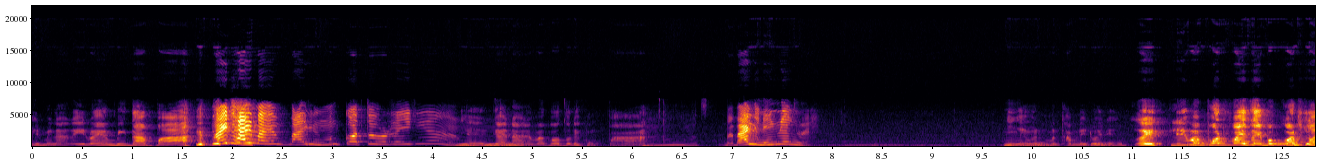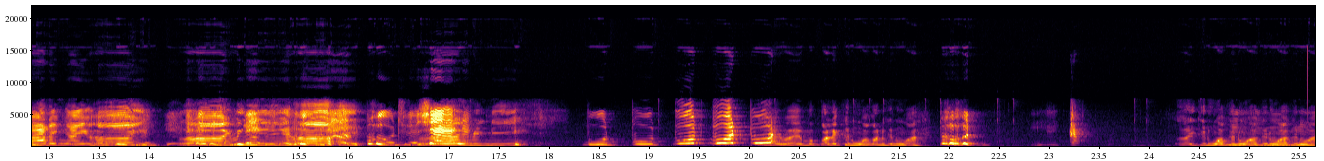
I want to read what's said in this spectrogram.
เห็นไหมน่ะเห็นไหมมันวิ่งตามป๋าไม่ใช่หมายหมายถึงมังกรตัวเล็กเนี่ยเนี่ยง่ายๆน่ะมังกรตัวเล็กของป๋าอืมบ๊ายบายอยู่นิ่งๆหน่อยนี่ไงมันมันทำได้ด้วยเนี่ย เฮ้ยรีบมาพ่นไฟใส่มังกรฟ้าได้ไง เฮ้ย เฮ้ยวิ่งหนีเฮ้ยปูดเถือเฮ้แช่ยวิ่งหนีปูดปูดปูดปูดปูดเฮ้ยเฮ้ยมังกรเล็กขึ้นหัวก่อนขึ้นหัวปูดเอ้ยขึ้นหัวขึ้นหัวขึ้นหัวขึ้นหัว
